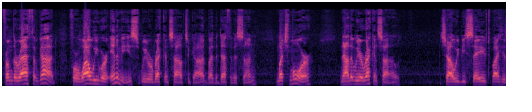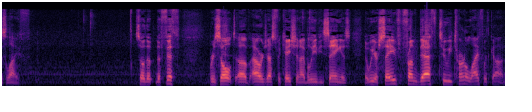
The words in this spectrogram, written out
from the wrath of God. For while we were enemies, we were reconciled to God by the death of his Son. Much more, now that we are reconciled, shall we be saved by his life. So, the, the fifth result of our justification, I believe he's saying, is that we are saved from death to eternal life with God.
